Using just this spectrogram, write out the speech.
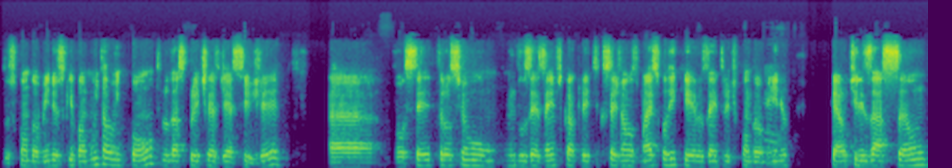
dos condomínios, que vão muito ao encontro das políticas de SG, uh, ah, você trouxe um, um, dos exemplos que eu acredito que sejam os mais corriqueiros dentro de condomínio, é. que é a utilização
